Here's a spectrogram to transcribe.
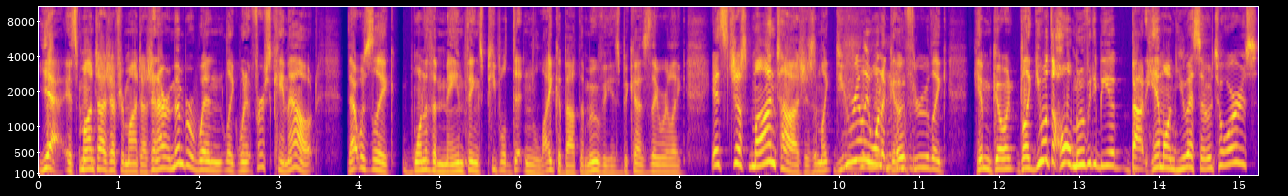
Yeah, it's montage after montage. And I remember when like when it first came out, that was like one of the main things people didn't like about the movie is because they were like, it's just montages. I'm like, do you really want to go through like him going like you want the whole movie to be about him on USO tours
